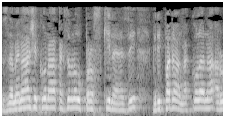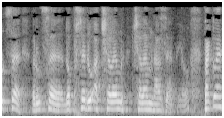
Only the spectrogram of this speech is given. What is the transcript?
znamená, že koná takzvanou proskinézi, kdy padal na kolena a ruce, ruce dopředu a čelem, čelem na zem. Jo? Takhle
